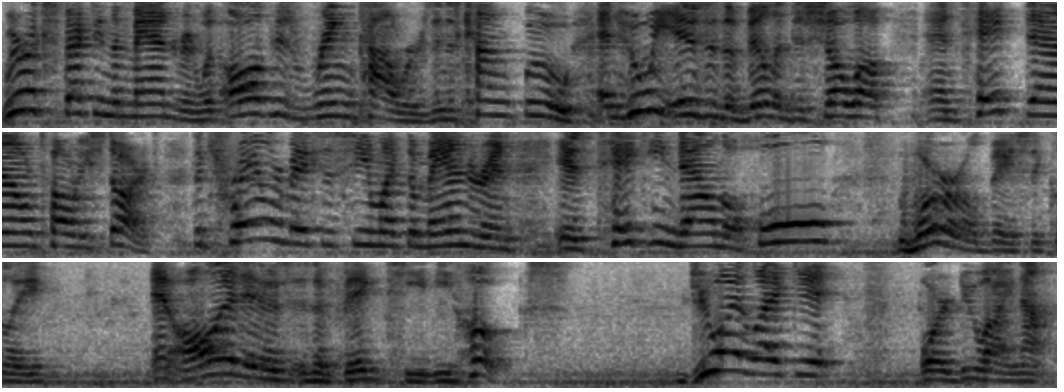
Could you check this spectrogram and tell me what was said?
We are expecting the Mandarin with all of his ring powers and his kung fu and who he is as a villain to show up and take down Tony Stark. The trailer makes it seem like the Mandarin is taking down the whole world, basically, and all it is is a big TV hoax. Do I like it or do I not?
